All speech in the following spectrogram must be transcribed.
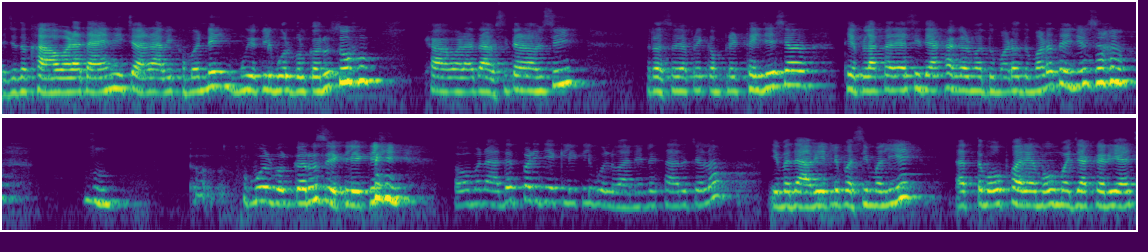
હજુ તો ખાવાવાળા તો આવ્યા નહીં, ચાર આવી ખબર નહીં. હું એકલી બોલ બોલ કરું છું. ખાવાવાળા તો આવશે, ત્યાં આવશે. રસોઈ આપણી કમ્પ્લીટ થઈ જશે. થેપલા કર્યા સીધે આખા ઘરમાં ધુમાડો ધુમાડો થઈ જશે. બોલ બોલ કરું છું એકલી એકલી. હવે મને આદત પડી છે એકલી એકલી બોલવાની. એટલે સારું, ચલો. એ બધા આવી એટલે પછી મળીએ. આજ તો બહુ ફર્યા, બહુ મજા કરી આજ.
